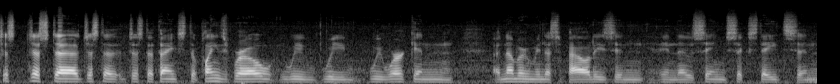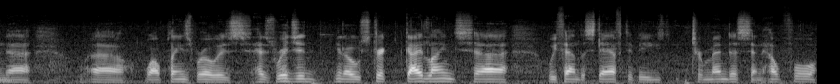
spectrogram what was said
Just just uh, just a just a thanks to Plainsboro. We we we work in a number of municipalities in in those same six states, and uh, uh, while Plainsboro is has rigid, you know, strict guidelines, uh, we found the staff to be tremendous and helpful,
